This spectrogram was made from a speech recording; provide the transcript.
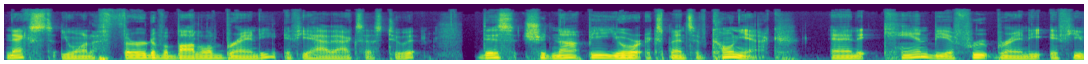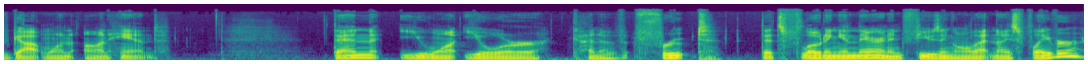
Next, you want a third of a bottle of brandy if you have access to it. This should not be your expensive cognac, and it can be a fruit brandy if you've got one on hand. Then you want your kind of fruit that's floating in there and infusing all that nice flavor.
